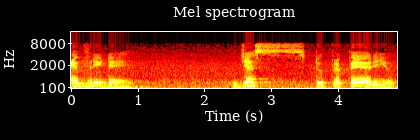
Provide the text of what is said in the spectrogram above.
every day just to prepare you.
